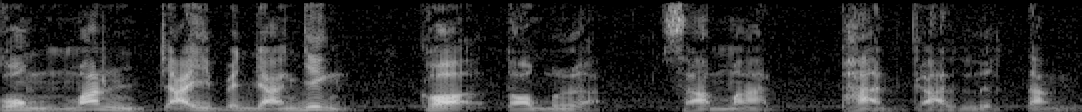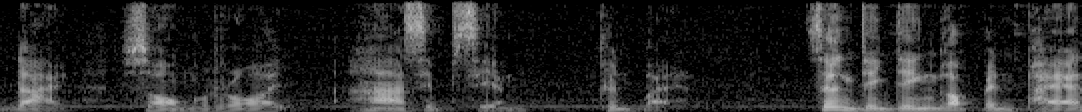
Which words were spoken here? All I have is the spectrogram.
คงมั่นใจเป็นอย่างยิ่ง ก็ต่อเมื่อสามารถ ผ่านการเลือกตั้งได้ 250 เสียงขึ้นไป ซึ่งจริงๆก็เป็นแผน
